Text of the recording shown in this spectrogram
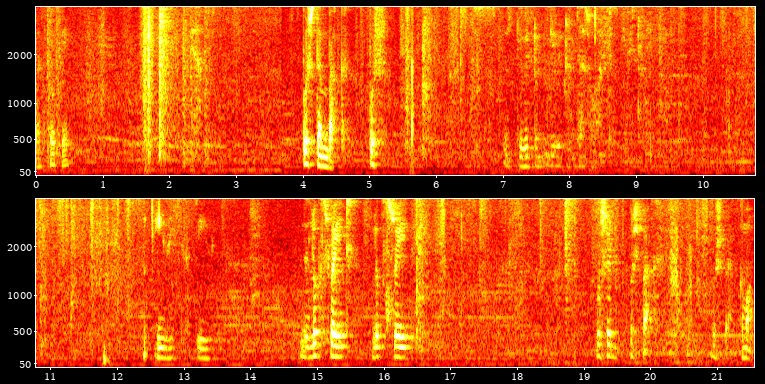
That's okay. Push them back. Push. Just give it to me. Give it to me. That's all right. Just give it to me. Easy. Just easy. Look straight. Look straight. Push it. Push back. Push back. Come on.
